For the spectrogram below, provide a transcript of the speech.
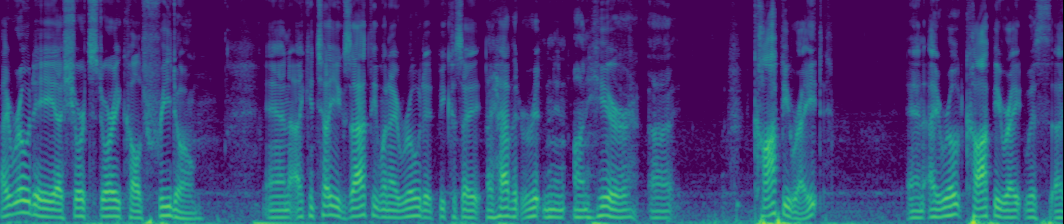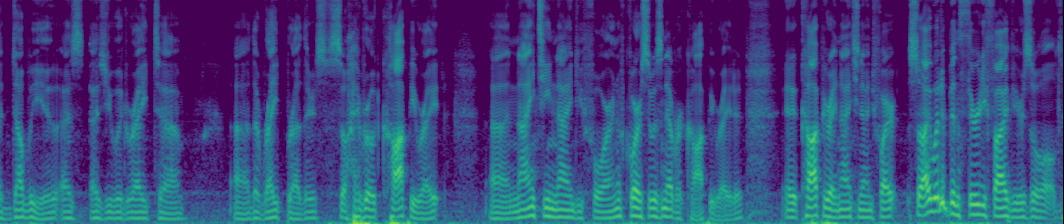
I wrote a, a, short story called Freedome. And I can tell you exactly when I wrote it because I, I have it written in, on here. Uh, copyright and I wrote copyright with a W as as you would write uh, uh, the Wright brothers. So I wrote copyright, uh, 1994, and of course it was never copyrighted. Uh, copyright 1994. So I would have been 35 years old,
